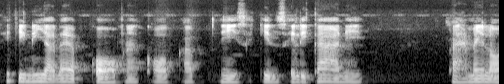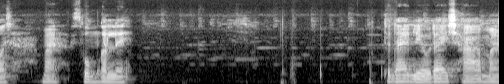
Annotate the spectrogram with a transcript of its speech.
ที่จริงนี่อยากได้แบบกรอบนะ กรอบครับนี่สกินเซริก้านี่ ไปไม่รอช้ามาสุ่มกันเลย จะได้เร็วได้ช้ามา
